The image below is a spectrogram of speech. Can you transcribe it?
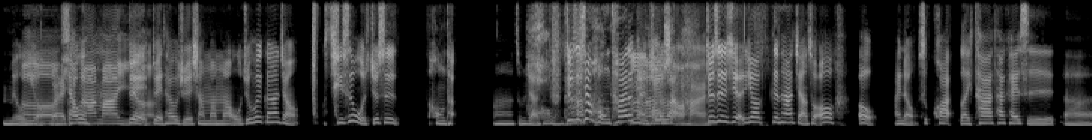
没有用，像妈妈一样，对对，他会觉得像妈妈，我就会跟他讲，其实我就是哄他，嗯，怎么讲，就是像哄他的感觉嗯哄吧，小孩。就是要要跟他讲说，哦哦，I know 是夸，like 他他开始呃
